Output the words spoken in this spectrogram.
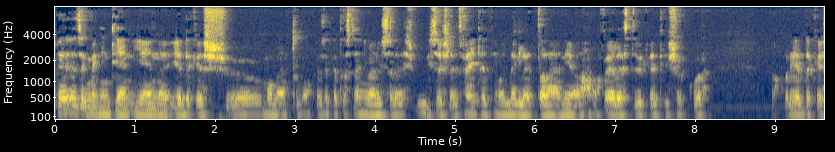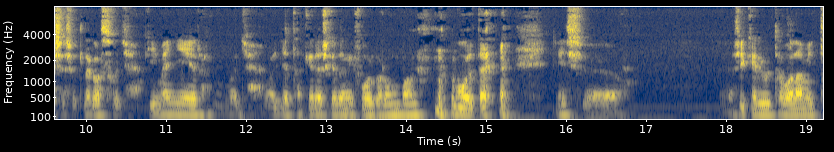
ezek megint ilyen, ilyen érdekes momentumok, ezeket aztán nyilván vissza, vissza is lehet fejtetni, vagy meg lehet találni a, a fejlesztőket, és akkor, akkor érdekes esetleg az, hogy ki mennyiért, vagy egyáltalán kereskedelmi forgalomban volt-e, és sikerült-e valamit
